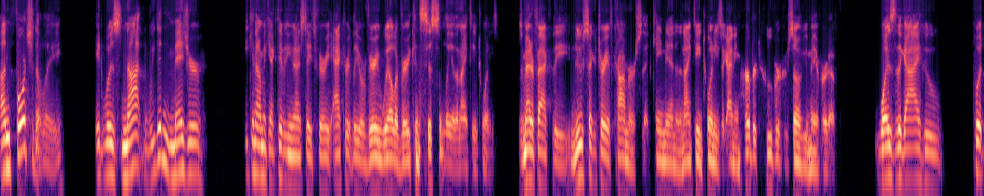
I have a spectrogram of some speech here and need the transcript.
Unfortunately, it was not, we didn't measure economic activity in the United States very accurately or very well or very consistently in the 1920s. As a matter of fact, the new Secretary of Commerce that came in in the 1920s, a guy named Herbert Hoover, who some of you may have heard of, was the guy who put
